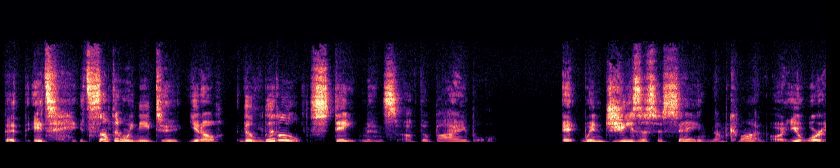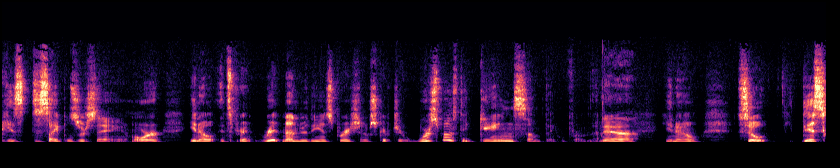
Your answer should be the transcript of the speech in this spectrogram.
that it's it's something we need to, you know, the little statements of the Bible it, when Jesus is saying them, come on, or you, or his disciples are saying them, or you know, it's written under the inspiration of Scripture. We're supposed to gain something from that. Yeah. You know, so this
